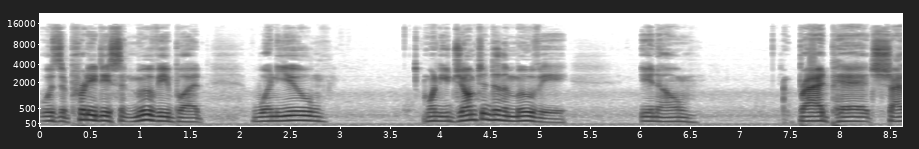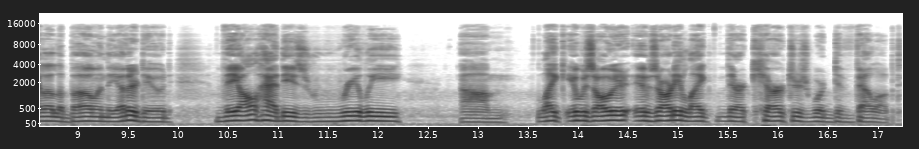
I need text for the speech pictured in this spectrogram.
was a pretty decent movie, but when you when you jumped into the movie, you know, Brad Pitt, Shia LaBeouf, and the other dude, they all had these really um, like it was always it was already like their characters were developed.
